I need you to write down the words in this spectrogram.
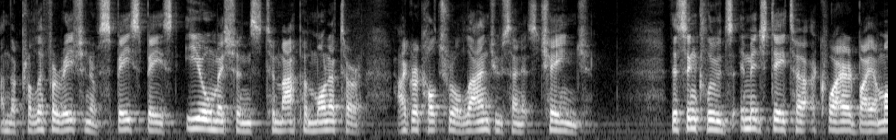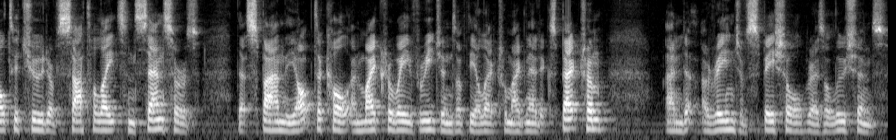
and the proliferation of space-based EO missions to map and monitor agricultural land use and its change. This includes image data acquired by a multitude of satellites and sensors that span the optical and microwave regions of the electromagnetic spectrum and a range of spatial resolutions.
